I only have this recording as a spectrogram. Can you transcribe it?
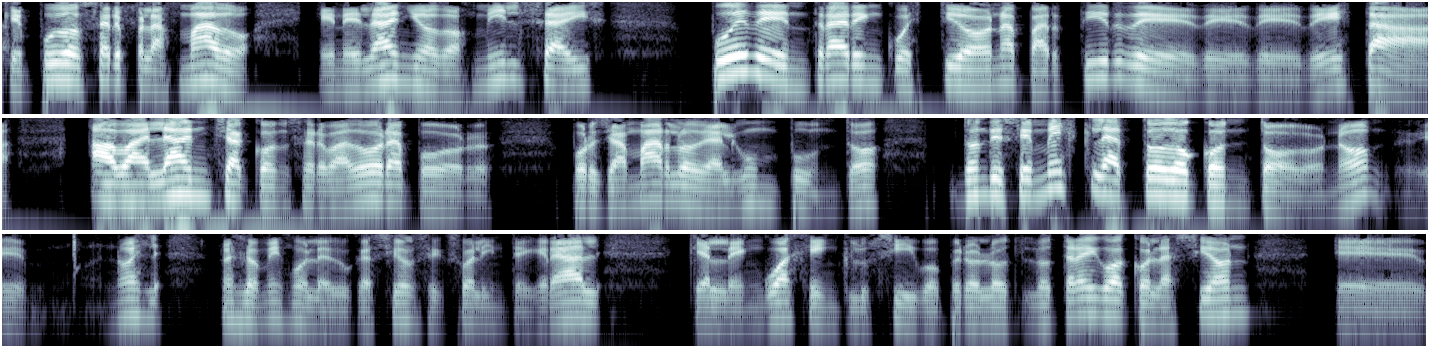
que, pudo ser plasmado en el año 2006 puede entrar en cuestión a partir de, de, de esta avalancha conservadora, por, por llamarlo de algún punto, donde se mezcla todo con todo, ¿no? Eh, no, es, no es lo mismo la educación sexual integral que el lenguaje inclusivo, pero lo, traigo a colación eh,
